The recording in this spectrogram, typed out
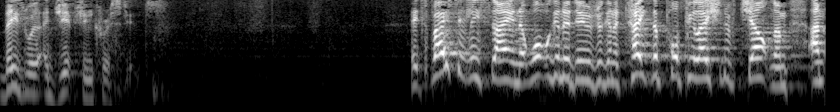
these were Egyptian Christians. It's basically saying that what we're going to do is we're going to take the population of Cheltenham and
